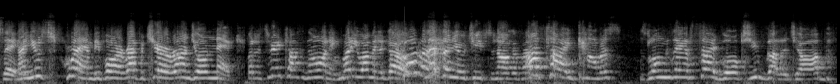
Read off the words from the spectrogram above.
Say. Now you scram before I wrap a chair around your neck. But it's 3 o'clock in the morning. Where do you want me to go? Go Listen, you chief stenographer. Outside, Countess. As long as they have sidewalks, you've got a job.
